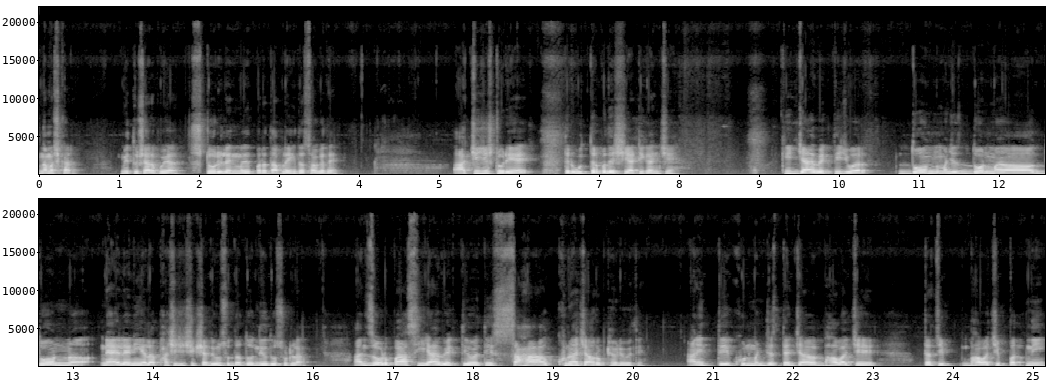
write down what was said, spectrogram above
नमस्कार मी तुषार पुया स्टोरी लाईनमध्ये परत आपलं एकदा स्वागत आहे. आजची जी स्टोरी आहे तर उत्तर प्रदेश या ठिकाणची आहे. की ज्या व्यक्तीवर दोन म्हणजे दोन म- दोन न्यायालयाने याला फाशीची शिक्षा देऊनसुद्धा तो निर्दोष सुटला. आणि जवळपास या व्यक्तीवरती सहा खुनाचे आरोप ठेवले होते. आणि ते खून म्हणजेच त्याच्या भावाचे त्याची भावाची पत्नी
